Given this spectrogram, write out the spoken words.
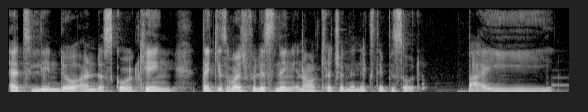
at lindo underscore king. Thank you so much for listening, and I'll catch you on the next episode. Bye.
